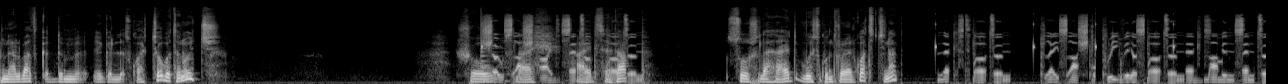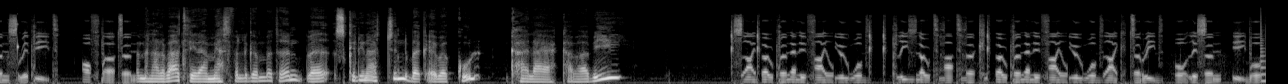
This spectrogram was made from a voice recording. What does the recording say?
ምናልባት ቅድም የገለጽኳቸው በተኖች ሾው setup ሴታፕ button. ሶ ስላሽ ሃይድ ቮይስ ኮንትሮል ያልኳት እችናት. ምናልባት ሌላ የሚያስፈልገን በተን በስክሪናችን በቀኝ በኩል ከላይ አካባቢ Slide open any file you would. Please note that the c- open any file you would like to read or listen. Ebook,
